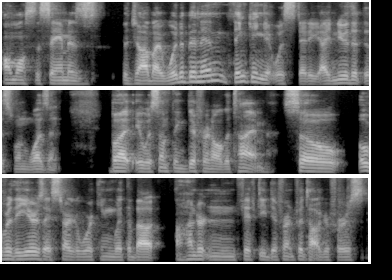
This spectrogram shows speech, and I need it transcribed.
almost the same as the job I would have been in, thinking it was steady. I knew that this one wasn't, but it was something different all the time. So over the years, I started working with about 150 different photographers,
